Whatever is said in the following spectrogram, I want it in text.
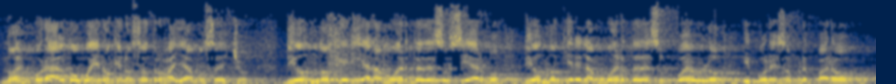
No es por algo bueno que nosotros hayamos hecho. Dios no quería la muerte de su siervo. Dios no quiere la muerte de su pueblo y por eso preparó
